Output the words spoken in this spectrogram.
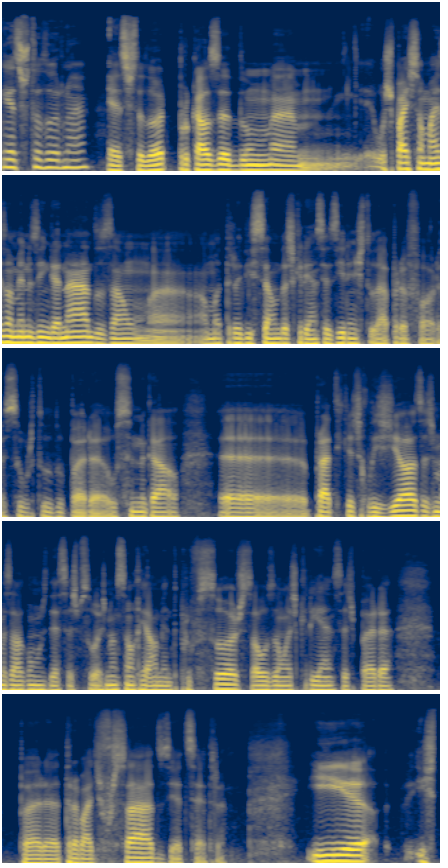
É assustador, não é? É assustador por causa de uma. Os pais são mais ou menos enganados. Há uma, há uma tradição das crianças irem estudar para fora, sobretudo para o Senegal, uh, práticas religiosas, mas alguns dessas pessoas não são realmente professores, só usam as crianças para, para trabalhos forçados e etc. E uh, isto,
